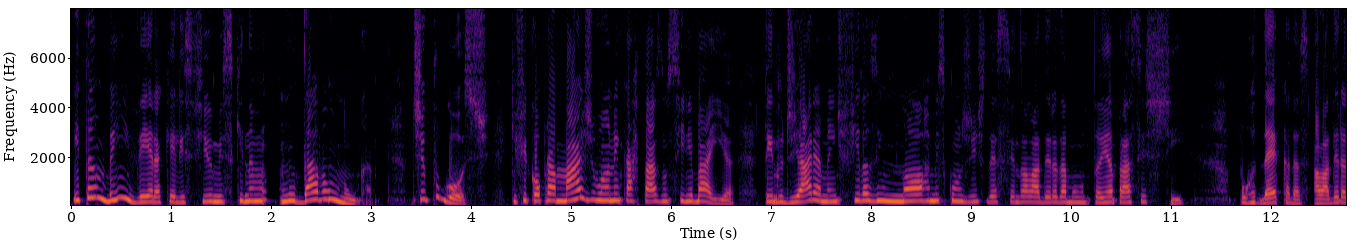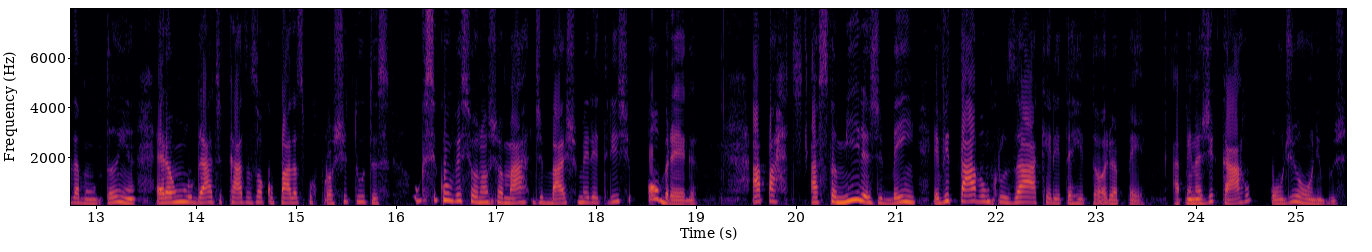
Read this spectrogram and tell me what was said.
E também ver aqueles filmes que não mudavam nunca, tipo Ghost, que ficou para mais de um ano em cartaz no Cine Bahia, tendo diariamente filas enormes com gente descendo a ladeira da montanha para assistir. Por décadas, a ladeira da montanha era um lugar de casas ocupadas por prostitutas, o que se convencionou chamar de baixo meretrício ou brega. As famílias de bem evitavam cruzar aquele território a pé, apenas de carro ou de ônibus.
